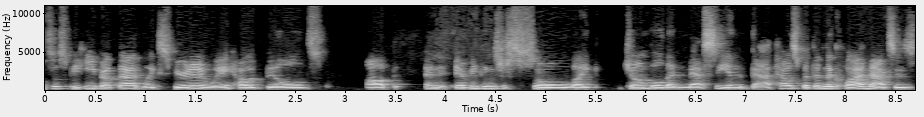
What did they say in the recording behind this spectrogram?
also speaking about that, like Spirited Away, how it builds up and everything's just so like jumbled and messy in the bathhouse. But then the climax is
